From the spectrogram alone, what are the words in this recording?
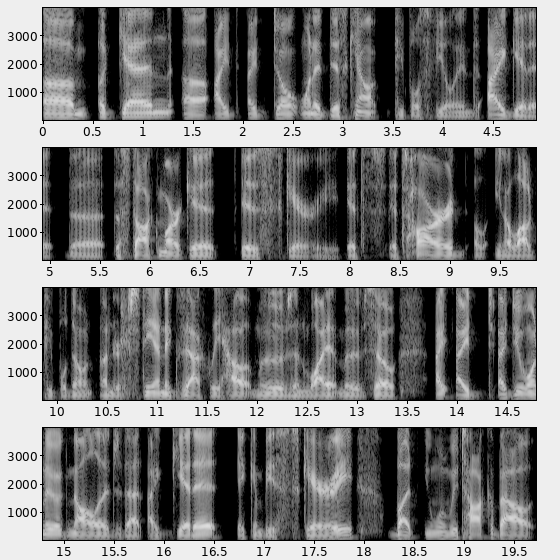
Um, again, uh, I I don't want to discount people's feelings. I get it. the The stock market is scary. It's it's hard. You know, a lot of people don't understand exactly how it moves and why it moves. So I I, I do want to acknowledge that I get it. It can be scary, but when we talk about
